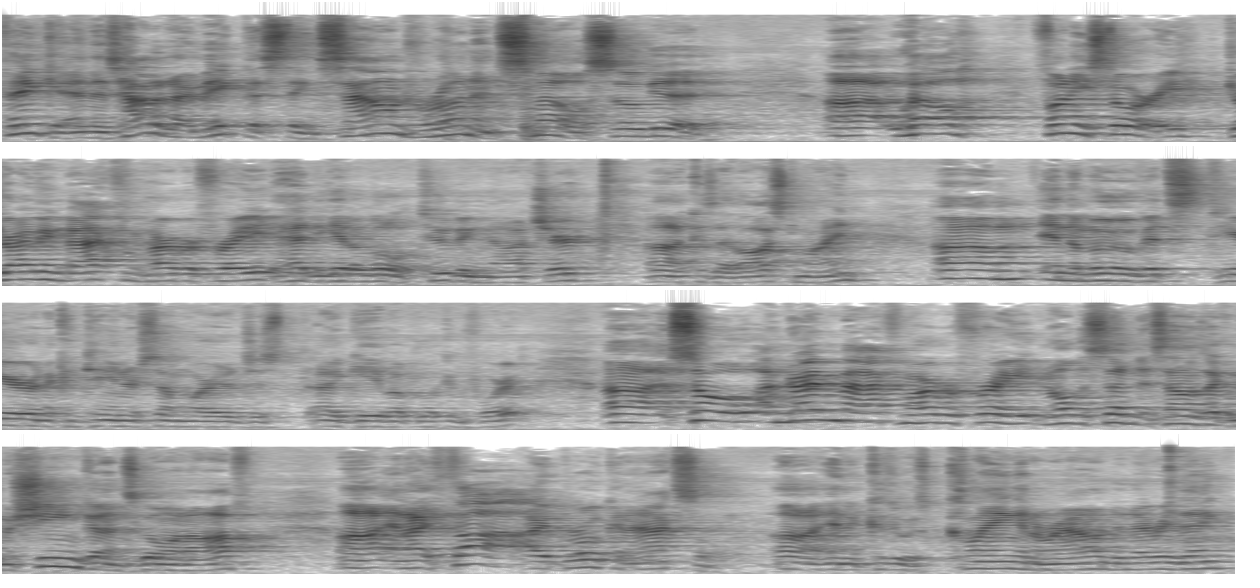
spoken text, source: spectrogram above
thinking is how did I make this thing sound, run, and smell so good? Uh, well, funny story, driving back from Harbor Freight, I had to get a little tubing notcher because I lost mine. Um, in the move, it's here in a container somewhere. It just I gave up looking for it. Uh, so I'm driving back from Harbor Freight, and all of a sudden it sounds like a machine gun's going off. Uh, and I thought I broke an axle, uh, and because it, was clanging around and everything.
